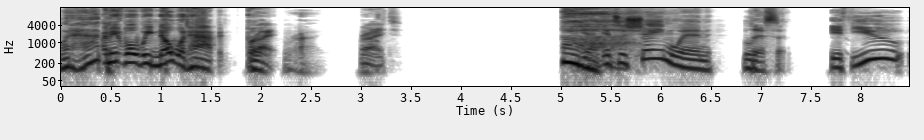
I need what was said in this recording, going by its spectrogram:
What happened? I mean, well, we know what happened, but right, Right. right. yeah, it's a shame when listen, if you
